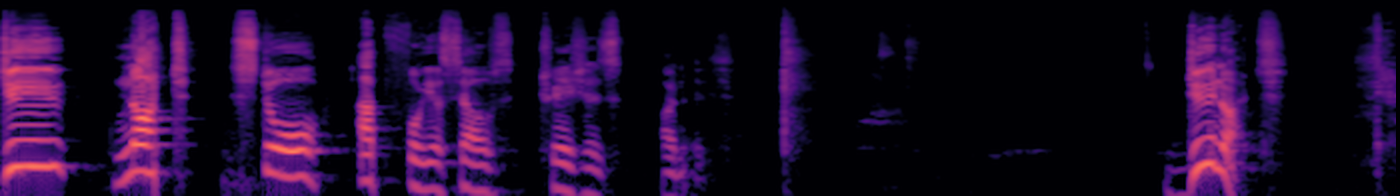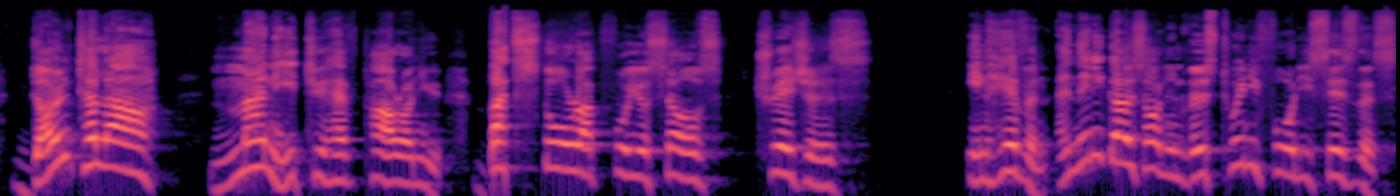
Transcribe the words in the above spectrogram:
Do not store up for yourselves treasures on earth. Do not. Don't allow money to have power on you, but store up for yourselves treasures in heaven. And then he goes on in verse 24, he says this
